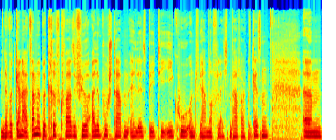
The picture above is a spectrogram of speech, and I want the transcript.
Und der wird gerne als Sammelbegriff quasi für alle Buchstaben L, S, B, T, I, Q und wir haben noch vielleicht ein paar vergessen, ähm,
